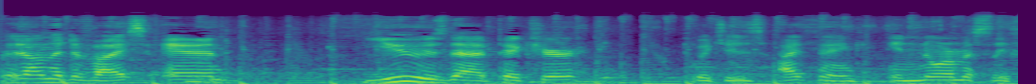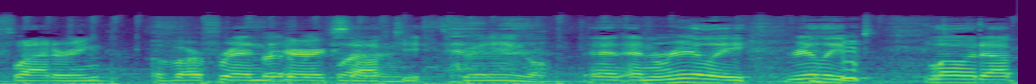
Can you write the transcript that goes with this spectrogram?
right on the device and use that picture which is, I think, enormously flattering of our friend Eric Sofge. Great angle. and, and really, really blow it up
